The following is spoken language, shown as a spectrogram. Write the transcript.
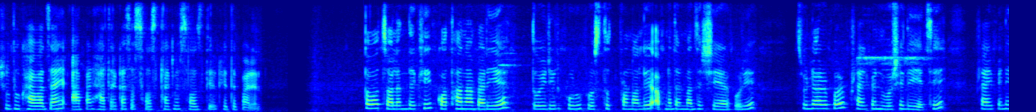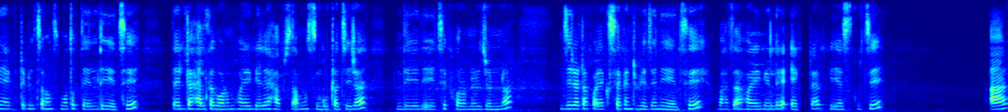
শুধু খাওয়া যায়, আবার হাতের কাছে সস থাকলে সস দিয়েও খেতে পারেন। তো চলেন দেখি কথা না বাড়িয়ে তৈরির পুরো প্রস্তুত প্রণালী আপনাদের মাঝে শেয়ার করি। চুলার উপর ফ্রাই প্যান বসে দিয়েছি। ফ্রাই প্যানে এক টেবিল চামচ মতো তেল দিয়েছি। তেলটা হালকা গরম হয়ে গেলে হাফ চামচ গোটা জিরা দিয়ে দিয়েছি ফোড়নের জন্য। জিরাটা কয়েক সেকেন্ড ভেজে নিয়েছি। ভাজা হয়ে গেলে একটা পেঁয়াজ কুচি আর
